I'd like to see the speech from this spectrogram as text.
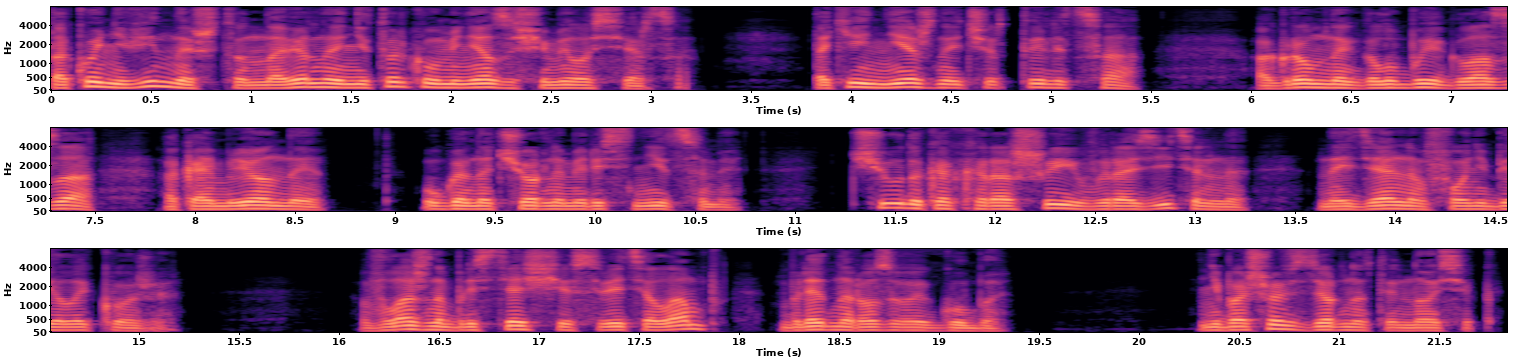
такой невинной, что, наверное, не только у меня защемило сердце. Такие нежные черты лица, огромные голубые глаза, окаймленные угольно-черными ресницами, чудо как хороши и выразительно на идеальном фоне белой кожи. Влажно-блестящие в свете ламп бледно-розовые губы небольшой вздернутый носик,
